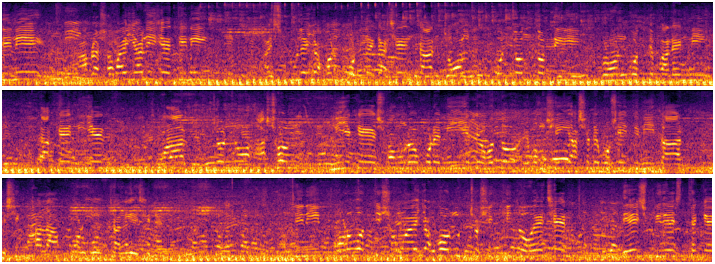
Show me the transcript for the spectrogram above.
তিনি, আমরা সবাই জানি যে তিনি স্কুলে যখন পড়তে গেছেন, তার জল পর্যন্ত তিনি গ্রহণ করতে পারেননি। তাকে নিজের পড়ার জন্য আসন নিজেকে সংগ্রহ করে নিয়ে যেতে হতো এবং সেই আসনে বসেই তিনি তার শিক্ষা লাভ পর্ব চালিয়েছিলেন। তিনি পরবর্তী সময়ে যখন উচ্চশিক্ষিত হয়েছেন, দেশ বিদেশ থেকে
